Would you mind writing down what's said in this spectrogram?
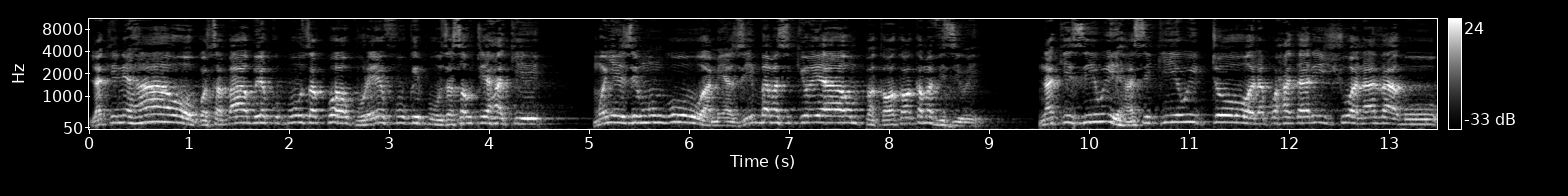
Lakini hao kwa sababu ya kupuuza kwao kurefu kuipuuza sauti ya haki, Mwenyezi Mungu ameaziba masikio yao mpaka wakawa kama viziwi. Na kiziwi hasikii wito wanapohadharishwa na adhabu.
